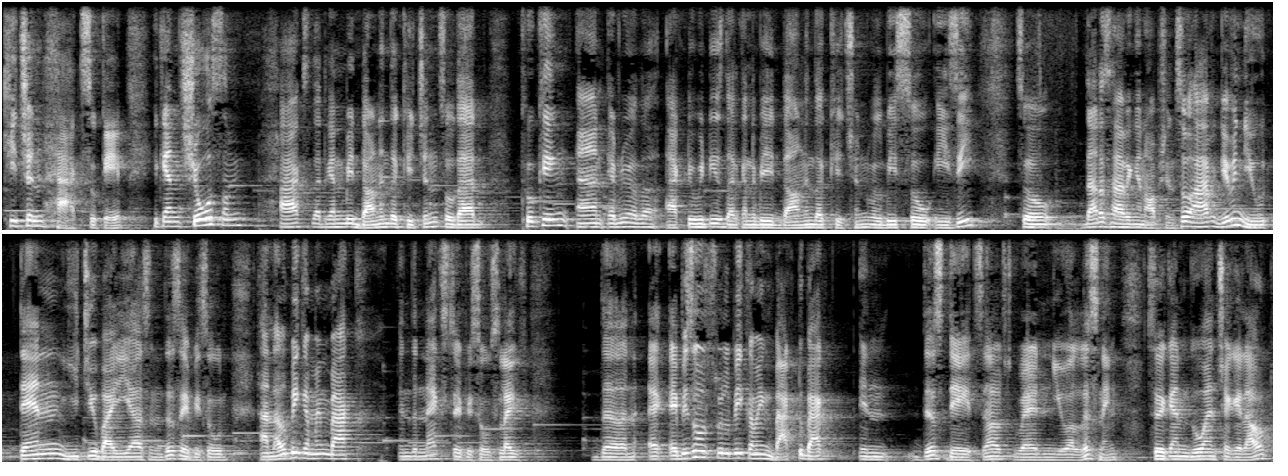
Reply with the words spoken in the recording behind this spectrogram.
kitchen hacks okay? You can show some hacks that can be done in the kitchen so that cooking and every other activities that can be done in the kitchen will be so easy. So that is having an option. So i have given you 10 youtube ideas in this episode and i'll be coming back in the next episodes. Like the episodes will be coming back to back in this day itself when you are listening. So you can go and check it out.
